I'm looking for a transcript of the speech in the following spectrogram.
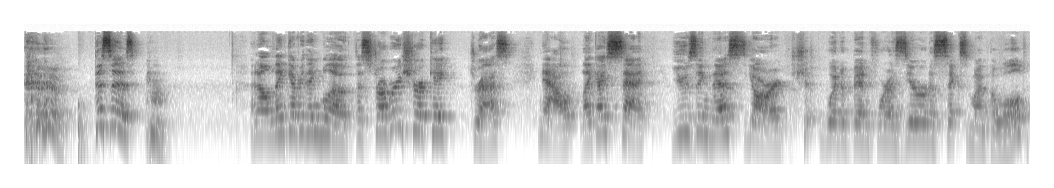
this is, and I'll link everything below, the strawberry shortcake dress. Now, like I said, using this yarn sh- would have been for a zero to six month old.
